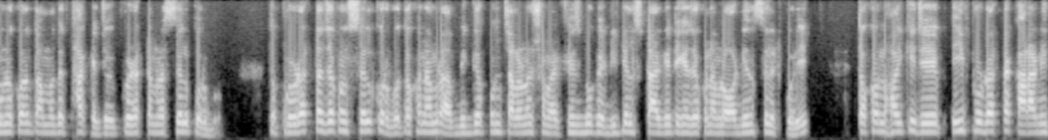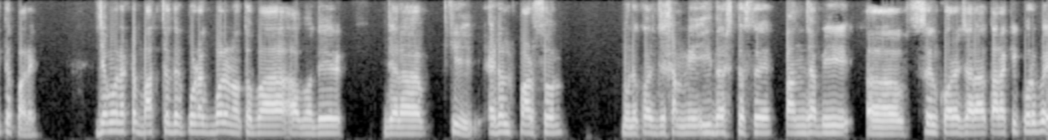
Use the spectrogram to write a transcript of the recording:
মনে করেন তো আমাদের থাকে যে, ওই প্রোডাক্ট আমরা সেল করব। তো প্রোডাক্টটা যখন সেল করব, তখন আমরা বিজ্ঞাপন চালানোর সময় ফেসবুকে ডিটেলস টার্গেটিং এ যখন আমরা অডিয়েন্স সিলেক্ট করি, তখন হয় কি যে, এই প্রোডাক্টটা কারা নিতে পারে? যেমন একটা বাচ্চাদের প্রোডাক্ট বলেন অথবা আমাদের যারা কি অ্যাডাল্ট পারসন মনে করেন যে সামনে ঈদ আসতেছে, পাঞ্জাবি সেল করে যারা, তারা কি করবে?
